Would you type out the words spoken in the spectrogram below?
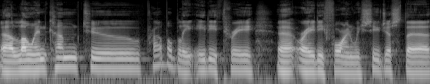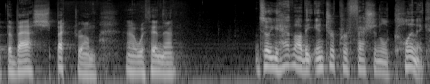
uh, low income to probably 83 uh, or 84, and we see just the, the vast spectrum uh, within that. So you have now the interprofessional clinic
